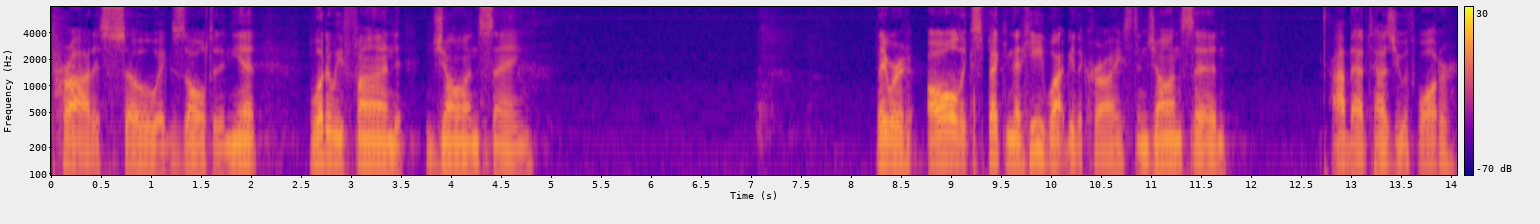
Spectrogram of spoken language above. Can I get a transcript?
Pride is so exalted, and yet, what do we find John saying? They were all expecting that he might be the Christ, and John said, I baptize you with water.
